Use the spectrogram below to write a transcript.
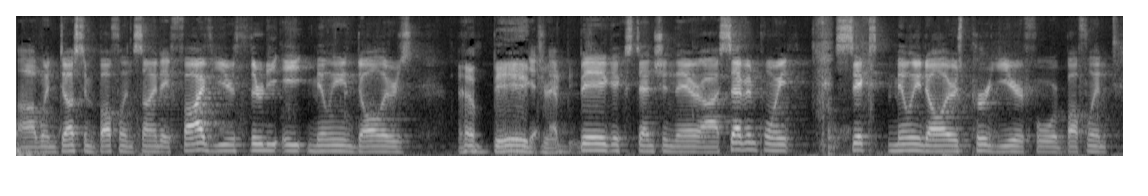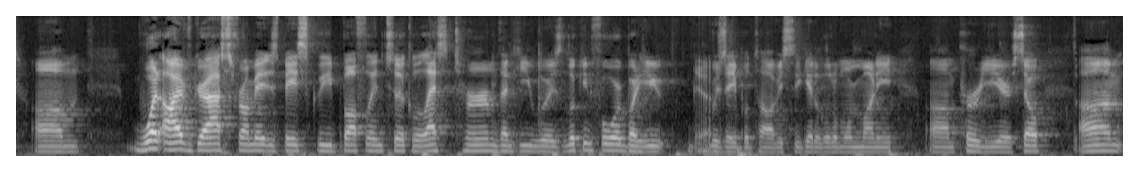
uh, when Dustin Byfuglien signed a five-year, thirty-eight million dollars. A big Yeah, a piece. big extension there. Uh, Seven point six million dollars per year for Byfuglien. Um, what I've grasped from it is basically Byfuglien took less term than he was looking for, but he Yeah. was able to obviously get a little more money um, per year. So um,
